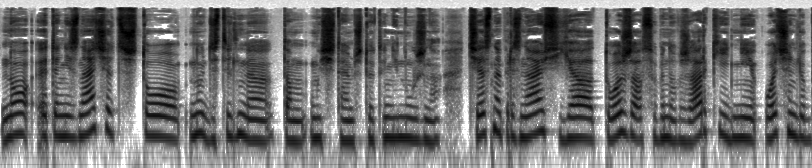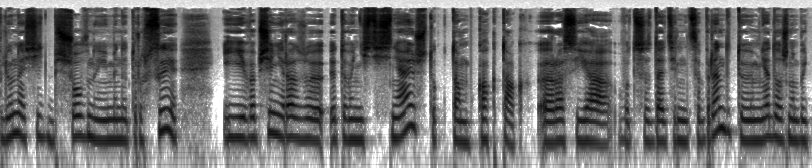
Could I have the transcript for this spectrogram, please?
но это не значит, что, ну, действительно, там мы считаем, что это не нужно. Честно признаюсь, я тоже, особенно в жаркие дни, очень люблю носить бесшовные именно трусы. И вообще ни разу этого не стесняюсь, что там как так, раз я вот создательница бренда, то и мне должно быть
